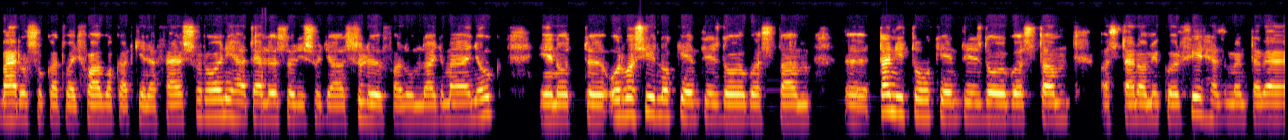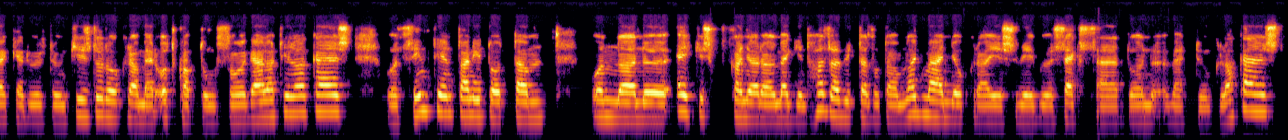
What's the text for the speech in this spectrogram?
városokat vagy falvakat kéne felsorolni, hát először is ugye a szülőfalum nagymányok, én ott orvosírnokként is dolgoztam, tanítóként is dolgoztam, aztán amikor férhez mentem, elkerültünk Kisdorokra, mert ott kaptunk szolgálati lakást, ott szintén tanítottam, onnan egy kis kanyarral megint hazavitt az utam Nagymányokra, és végül Szexárdon vettünk lakást,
